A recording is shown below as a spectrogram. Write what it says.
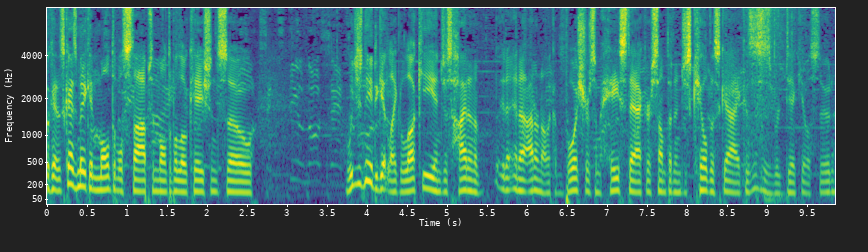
Okay, this guy's making multiple stops in multiple locations, so... We just need to get like lucky and just hide in a, in a, in a I don't know, like a bush or some haystack or something and just kill this guy because this is ridiculous, dude.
